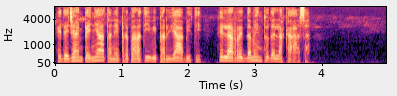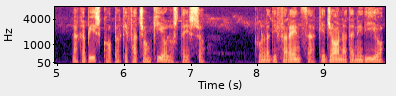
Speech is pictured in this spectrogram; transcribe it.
ed è già impegnata nei preparativi per gli abiti e l'arredamento della casa. La capisco perché faccio anch'io lo stesso, con la differenza che Jonathan ed io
